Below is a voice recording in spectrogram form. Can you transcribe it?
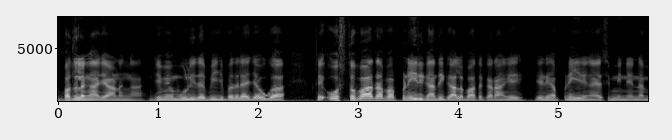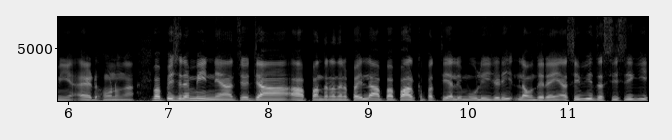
ਬਦਲੀਆਂ ਜਾਣਗੀਆਂ। ਜਿਵੇਂ ਮੂਲੀ ਦਾ ਬੀਜ ਬਦਲਿਆ ਜਾਊਗਾ ਤੇ ਉਸ ਤੋਂ ਬਾਅਦ ਆਪਾਂ ਪਨੀਰੀਆਂ ਦੀ ਗੱਲਬਾਤ ਕਰਾਂਗੇ, ਜਿਹੜੀਆਂ ਪਨੀਰੀਆਂ ਇਸ ਮਹੀਨੇ ਨਵੀਆਂ ਐਡ ਹੋਣਗੀਆਂ। ਆਪਾਂ ਪਿਛਲੇ ਮਹੀਨਿਆਂ 'ਚ ਜਾਂ ਆ 15 ਦਿਨ ਪਹਿਲਾਂ ਆਪਾਂ ਪਾਲਕ ਪੱਤੀ ਵਾਲੀ ਮੂਲੀ ਜਿਹੜੀ ਲਾਉਂਦੇ ਰਹੇ, ਅਸੀਂ ਵੀ ਦੱਸੀ ਸੀਗੀ।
